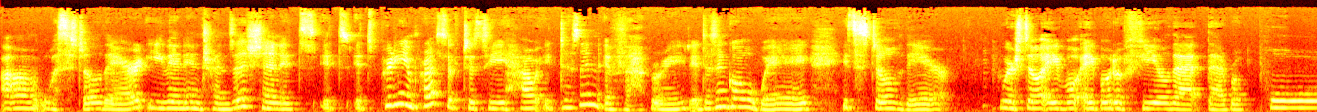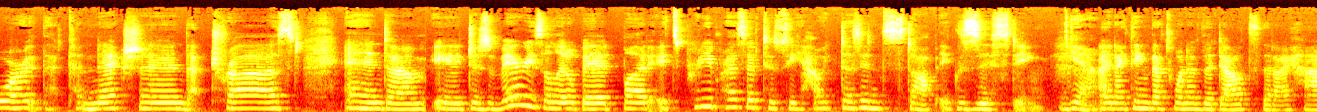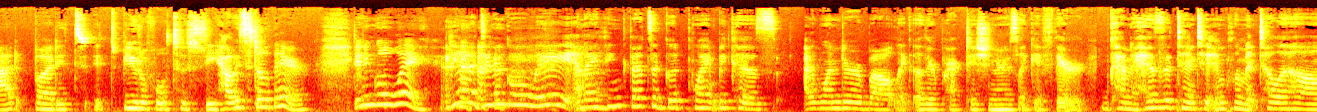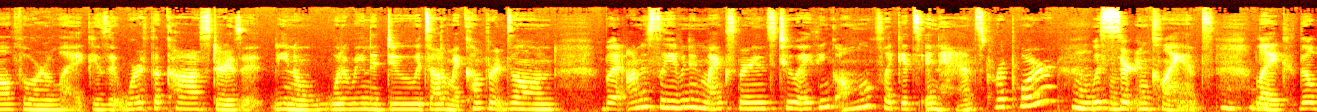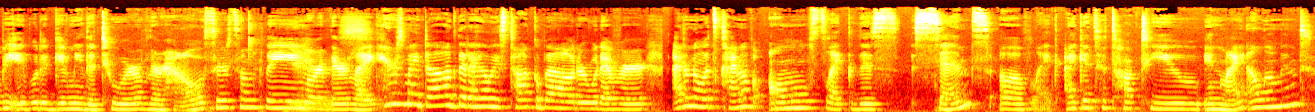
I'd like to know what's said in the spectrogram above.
um, was still there, even in transition, it's it's it's pretty impressive to see how it doesn't evaporate, it doesn't go away, it's still there. We're still able able to feel that that rapport, that connection, that trust, and um, it just varies a little bit, but it's pretty impressive to see how it doesn't stop existing. Yeah. And I think that's one of the doubts that I had, but it's it's beautiful to see how it's still there. Didn't go away. yeah, it didn't go away. And I think that's a good point because I wonder about like other practitioners, like if they're kind of hesitant to implement telehealth or like, is it worth the cost or is it, you know, what are we going to do? It's out of my comfort zone. But honestly, even in my experience too, I think almost like it's enhanced rapport with mm-hmm. certain clients. Mm-hmm. Like they'll be able to give me the tour of their house or something, or they're like, here's my dog that I always talk about or whatever. I don't know, it's kind of almost like this sense of like I get to talk to you in my element.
